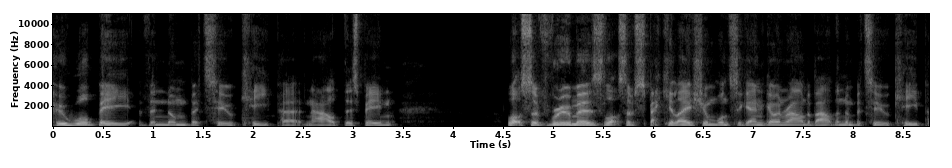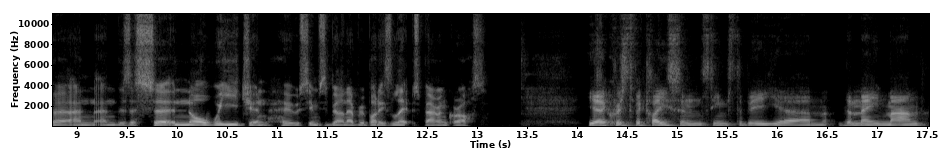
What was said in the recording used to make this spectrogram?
who will be the number two keeper? Now, there's been lots of rumors, lots of speculation once again going around about the number two keeper, and and there's a certain Norwegian who seems to be on everybody's lips, Beren Cross. Yeah, Kristoffer Klaesson seems to be um, the main man.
